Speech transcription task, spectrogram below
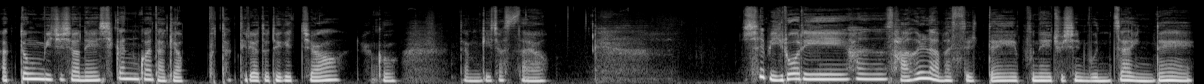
악동 뮤지션의 시간과 낙엽 부탁드려도 되겠죠? 라고 남기셨어요. 11월이 한 사흘 남았을 때 보내주신 문자인데,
